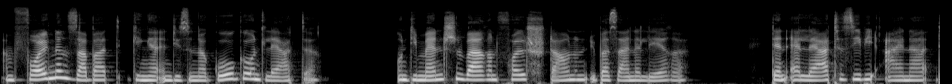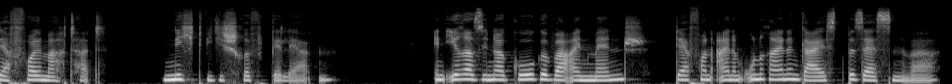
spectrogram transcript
Am folgenden Sabbat ging er in die Synagoge und lehrte. Und die Menschen waren voll Staunen über seine Lehre. Denn er lehrte sie wie einer, der Vollmacht hat, nicht wie die Schriftgelehrten. In ihrer Synagoge war ein Mensch, der von einem unreinen Geist besessen war,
